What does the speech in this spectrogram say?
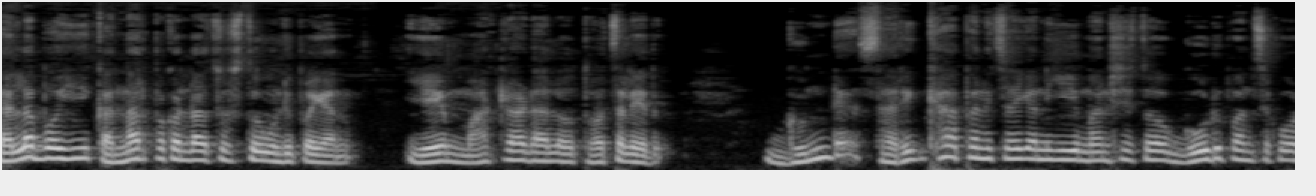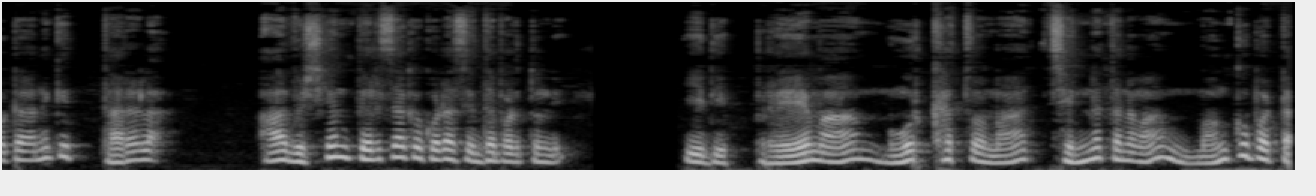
తెల్లబోయి కన్నార్పకుండా చూస్తూ ఉండిపోయాను. ఏం మాట్లాడాలో తోచలేదు. గుండె సరిగ్గా పనిచేయని ఈ మనిషితో గూడు పంచుకోవటానికి తరల ఆ విషయం తెలిసాక కూడా సిద్ధపడుతుంది. ఇది ప్రేమ మూర్ఖత్వమా చిన్నతనమా మంకుపట్ట?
